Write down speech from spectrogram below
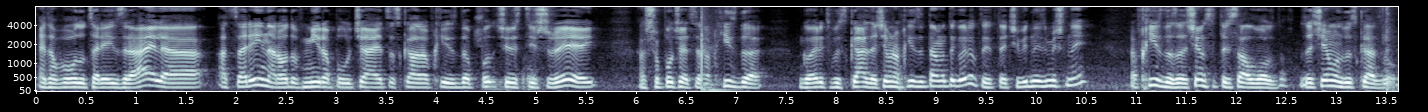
это по поводу царей Израиля, а царей народов мира, получается, сказал Равхизда через Тишрей. А что получается, Равхизда говорит высказывание. Зачем Равхизда там это говорил? Это очевидно из Мишны. Равхизда зачем сотрясал воздух? Зачем он высказывал?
